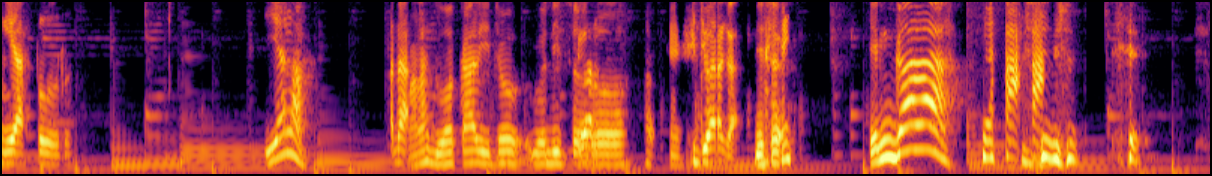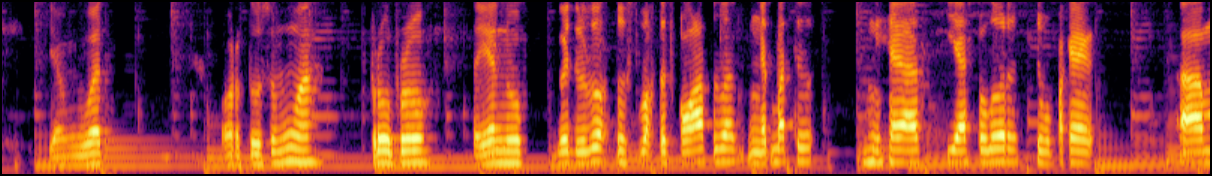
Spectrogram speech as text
Ngias telur. Iyalah. Ada. Malah dua kali, Cok. Gue disuruh Juara gak? disuruh Ya enggak lah. Yang buat ortu semua. Pro pro. Saya noob. Gue dulu waktu waktu sekolah tuh inget banget tuh ngias hias telur cuma pakai em,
